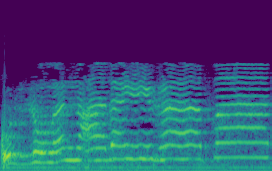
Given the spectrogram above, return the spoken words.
كل من عليها فات.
